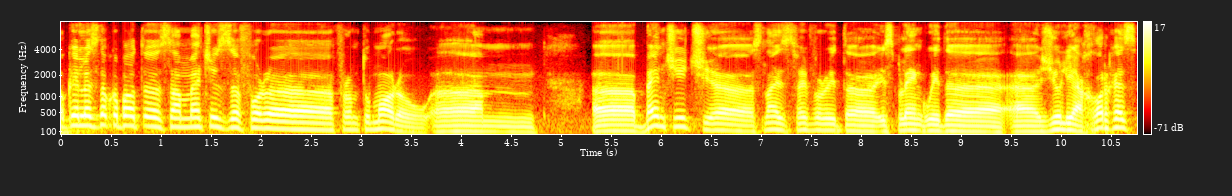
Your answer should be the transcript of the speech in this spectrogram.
Okay, let's talk about uh, some matches uh, for uh, from tomorrow. Um, uh, Bencic, uh, Snize's favorite, uh, is playing with uh, Julia Görges,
